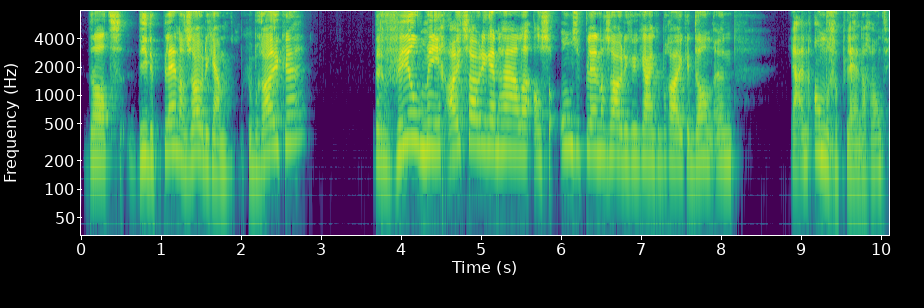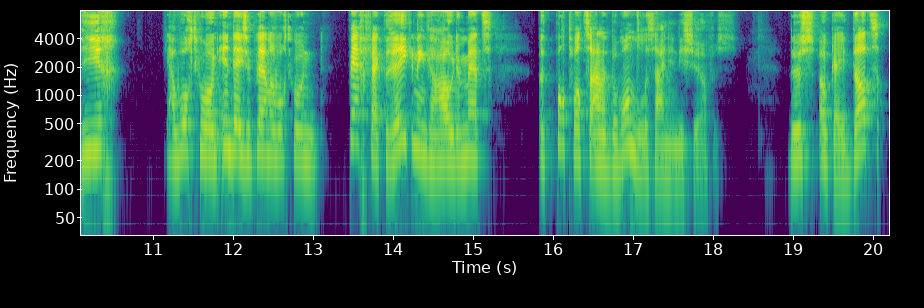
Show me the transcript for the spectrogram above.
dat die de planner zouden gaan gebruiken, er veel meer uit zouden gaan halen als ze onze planner zouden gaan gebruiken dan een, ja, een andere planner. Want hier ja, wordt gewoon, in deze planner wordt gewoon perfect rekening gehouden met het pad wat ze aan het bewandelen zijn in die service. Dus oké, dat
